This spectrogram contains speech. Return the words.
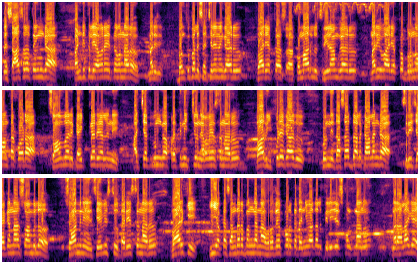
మరి శాశ్వతంగా పండితులు ఎవరైతే ఉన్నారో మరి బంకుపల్లి సత్యనారాయణ గారు వారి యొక్క కుమారులు శ్రీరామ్ గారు మరియు వారి యొక్క బృందం అంతా కూడా స్వామివారి కైకర్యాలని అత్యద్భుతంగా ప్రతినిత్యం నిర్వహిస్తున్నారు. వారు ఇప్పుడే కాదు కొన్ని దశాబ్దాల కాలంగా శ్రీ జగన్నాథ స్వామిలో స్వామిని సేవిస్తూ తరిస్తున్నారు. వారికి ఈ యొక్క సందర్భంగా నా హృదయపూర్వక ధన్యవాదాలు తెలియజేసుకుంటున్నాను. మరి అలాగే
